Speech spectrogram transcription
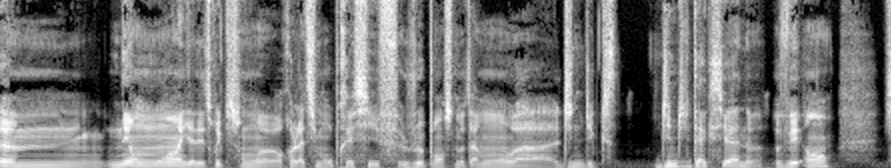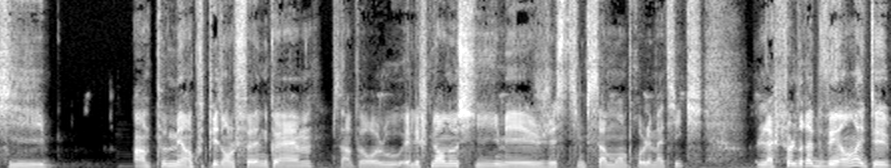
Euh, néanmoins, il y a des trucs qui sont relativement oppressifs. Je pense notamment à Daxian V1, qui un peu met un coup de pied dans le fun quand même. C'est un peu relou. Et les Schnurn aussi, mais j'estime ça moins problématique. La Sholdred V1 était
